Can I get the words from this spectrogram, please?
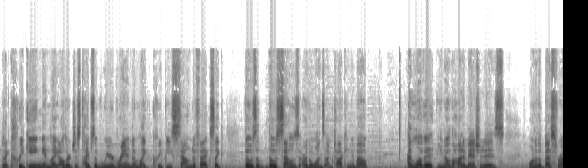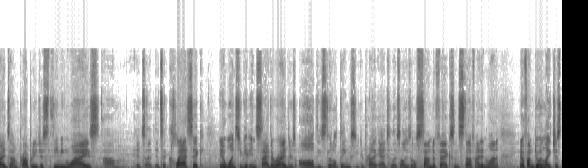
There's like creaking and like other just types of weird, random, like creepy sound effects. Like those those sounds are the ones I'm talking about. I love it. You know, the Haunted Mansion is one of the best rides on property, just theming wise. Um, it's a it's a classic you know, once you get inside the ride, there's all these little things you could probably add to this, all these little sound effects and stuff. I didn't want to, you know, if I'm doing like just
